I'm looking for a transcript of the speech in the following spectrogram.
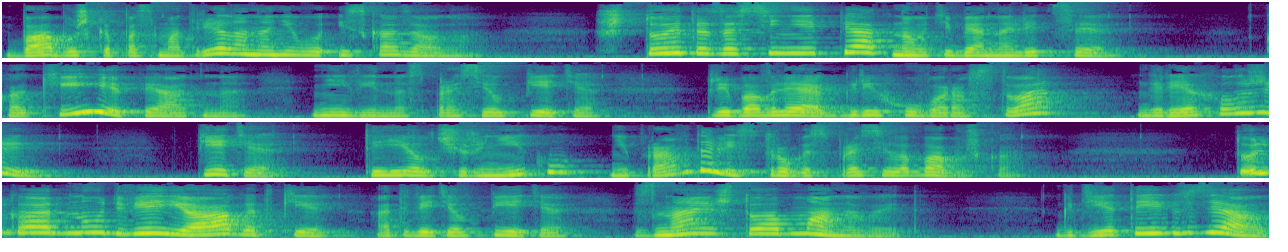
Бабушка посмотрела на него и сказала, «Что это за синие пятна у тебя на лице?» «Какие пятна?» – невинно спросил Петя, прибавляя к греху воровства грех лжи. «Петя, ты ел чернику, не правда ли?» – строго спросила бабушка. «Только одну-две ягодки», – ответил Петя, зная, что обманывает. «Где ты их взял?»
